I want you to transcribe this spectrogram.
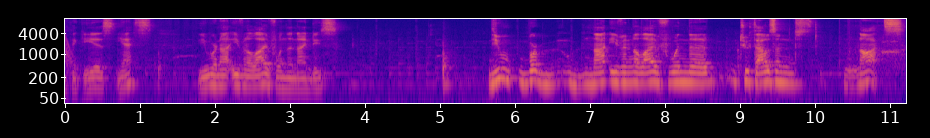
I think he is. Yes. You were not even alive when the 90s. You were not even alive when the 2000 knots.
